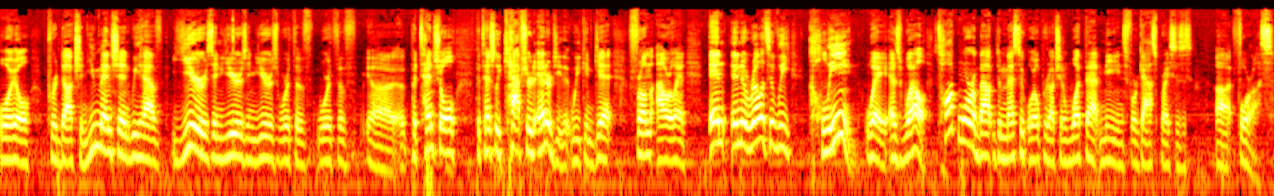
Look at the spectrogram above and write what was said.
oil production. You mentioned we have years and years and years worth of worth of uh, potential potentially captured energy that we can get from our land, and in a relatively clean way as well. Talk more about domestic oil production, what that means for gas prices uh, for us.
